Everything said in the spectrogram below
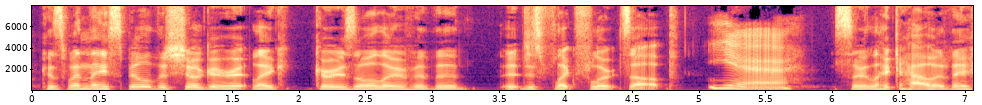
Because when they spill the sugar, it like goes all over the. It just like floats up. Yeah. So like, how are they?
